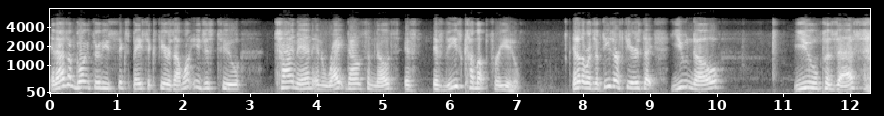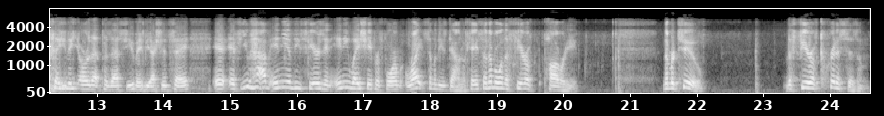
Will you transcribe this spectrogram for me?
And as I'm going through these six basic fears, I want you just to chime in and write down some notes if if these come up for you. In other words, if these are fears that you know you possess, or that possess you, maybe I should say, if you have any of these fears in any way, shape, or form, write some of these down, okay? So, number one, the fear of poverty. Number two, the fear of criticism.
